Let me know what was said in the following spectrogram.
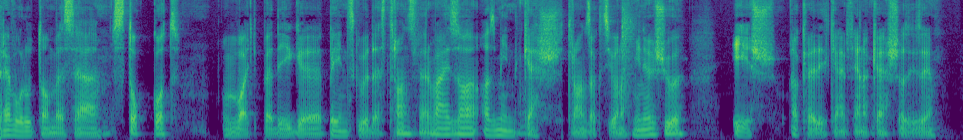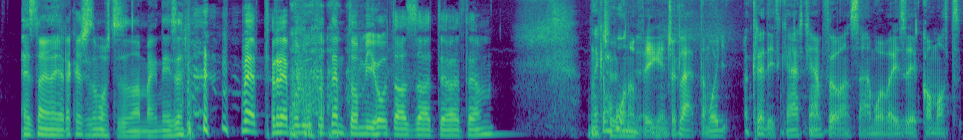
Revoluton veszel stockot, vagy pedig pénzt küldesz transferwise az mind cash tranzakciónak minősül, és a kreditkártyának cash az izé. Ez nagyon érdekes, ez most azonnal megnézem, mert a Revolutot nem tudom mióta azzal töltöm. Nekem hónap végén csak láttam, hogy a kreditkártyám föl van számolva izé kamat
